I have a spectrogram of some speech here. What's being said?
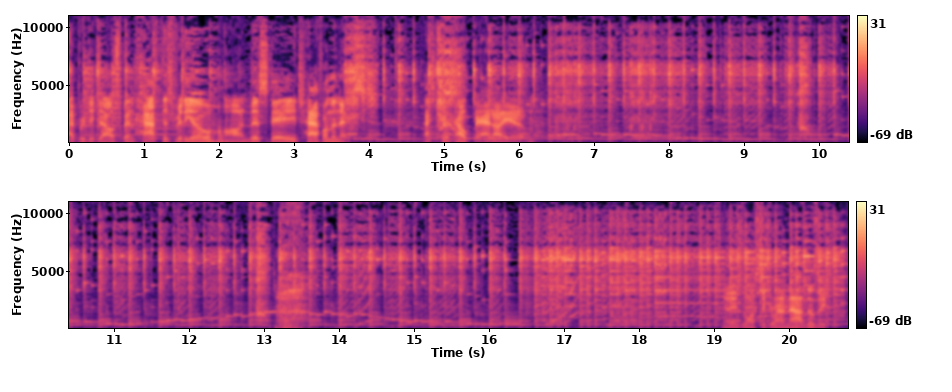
I predict I'll spend half this video on this stage, half on the next. That's just how bad I am. Yeah, he doesn't want to stick around now, does he?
